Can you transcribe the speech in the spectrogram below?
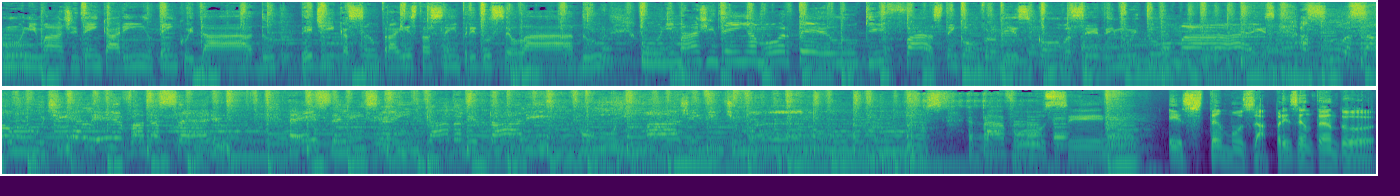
Unimagem tem carinho, tem cuidado, dedicação pra estar sempre do seu lado. Unimagem tem amor pelo que faz, tem compromisso com você, tem muito mais. A sua saúde é levada a sério, é excelência em cada detalhe. Unimagem 21 anos, é pra você. Estamos apresentando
